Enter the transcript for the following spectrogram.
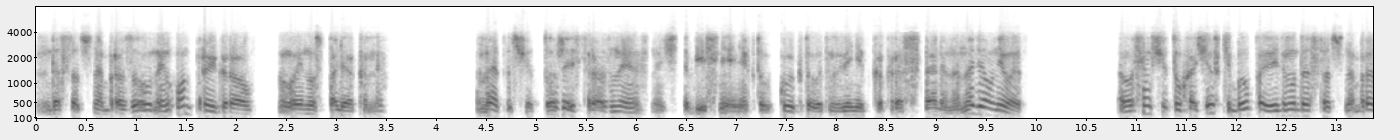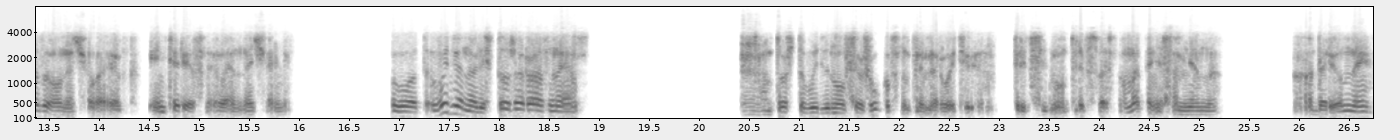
достаточно образованный. Он проиграл войну с поляками. На этот счет тоже есть разные значит, объяснения. Кто, кое-кто в этом винит как раз Сталина, но дело не в этом. А во всем счету Тухачевский был, по-видимому, достаточно образованный человек, интересный военачальник. Вот. Выдвинулись тоже разные. То, что выдвинулся Жуков, например, в эти 37-38, это, несомненно, одаренный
